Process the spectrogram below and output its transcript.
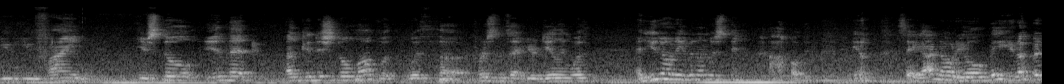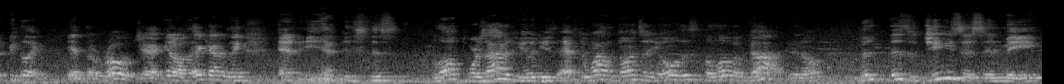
you, you find you're still in that unconditional love with, with uh, persons that you're dealing with, and you don't even understand how. You know, saying, I know the old me, you know, it'd be like, hit the road, Jack, you know, that kind of thing. And yeah, this, this love pours out of you, and you, after a while it dawns on you, oh, this is the love of God, you know. This, this is Jesus in me,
